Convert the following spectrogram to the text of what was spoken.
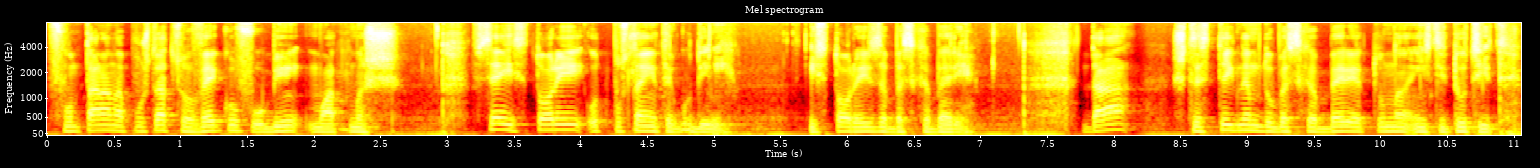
Фонтана на площад Словейков уби млад мъж. Все истории от последните години. Истории за безхаберие. Да, ще стигнем до безхаберието на институциите.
